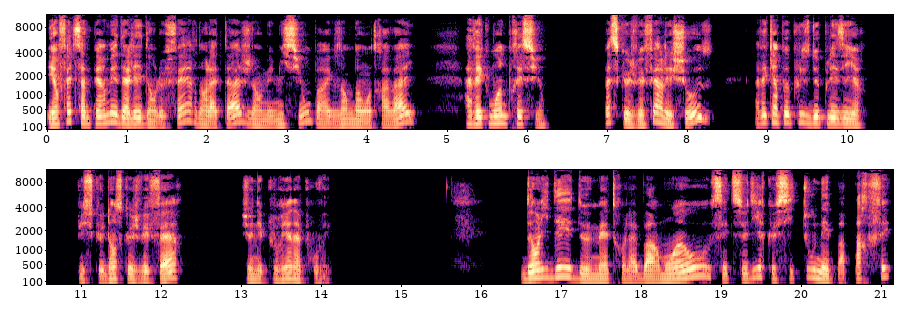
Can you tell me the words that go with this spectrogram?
Et en fait, ça me permet d'aller dans le faire, dans la tâche, dans mes missions, par exemple dans mon travail, avec moins de pression. Parce que je vais faire les choses avec un peu plus de plaisir, puisque dans ce que je vais faire, je n'ai plus rien à prouver. Dans l'idée de mettre la barre moins haut, c'est de se dire que si tout n'est pas parfait,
